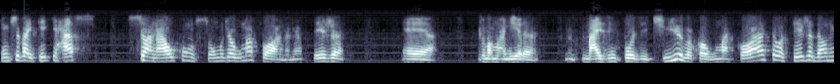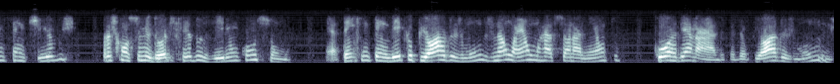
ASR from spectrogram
a gente vai ter que racionar o consumo de alguma forma, né? seja é, de uma maneira mais impositiva com alguma cota, ou seja, dando incentivos para os consumidores reduzirem o consumo. É, tem que entender que o pior dos mundos não é um racionamento coordenado. Quer dizer, o pior dos mundos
